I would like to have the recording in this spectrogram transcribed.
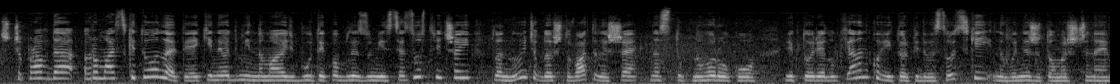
Щоправда, громадські туалети, які неодмінно мають бути поблизу місця зустрічей, планують облаштувати лише наступного року. Вікторія Лук'яненко, Віктор Підвисоцький. Новини Житомирщини.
